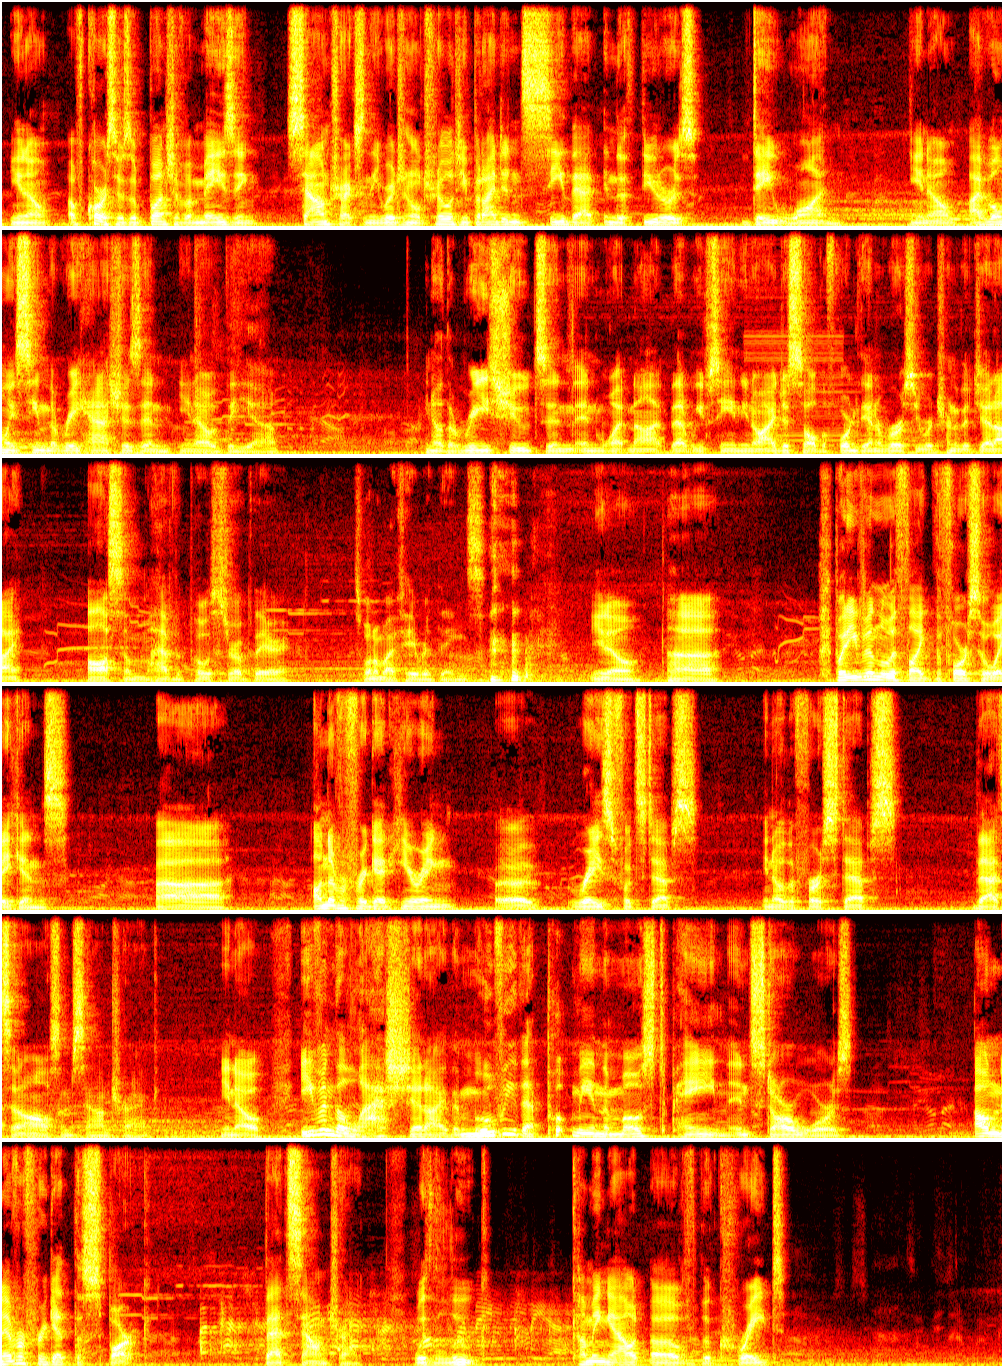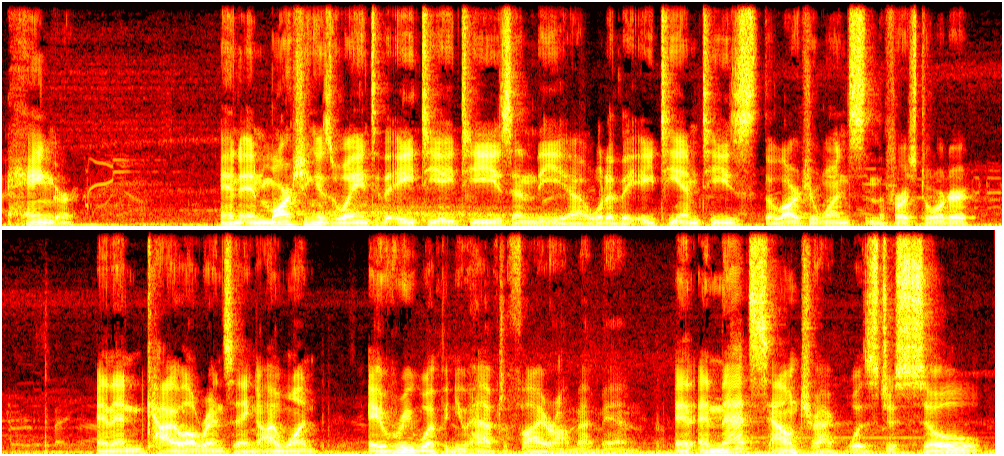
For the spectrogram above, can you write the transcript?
You know, of course, there's a bunch of amazing soundtracks in the original trilogy, but I didn't see that in the theaters day one. You know, I've only seen the rehashes and you know the uh, you know, the reshoots and, and whatnot that we've seen. You know, I just saw the 40th anniversary Return of the Jedi. Awesome. I have the poster up there. It's one of my favorite things. you know, uh, but even with like The Force Awakens, uh, I'll never forget hearing uh, Rey's footsteps. You know, the first steps. That's an awesome soundtrack. You know, even The Last Jedi, the movie that put me in the most pain in Star Wars. I'll never forget the spark. That soundtrack with Luke coming out of the Crait hangar and and marching his way into the AT-ATs and the uh, what are the AT-MTs, the larger ones in the First Order, and then Kylo Ren saying, "I want every weapon you have to fire on that man." And, and that soundtrack was just so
